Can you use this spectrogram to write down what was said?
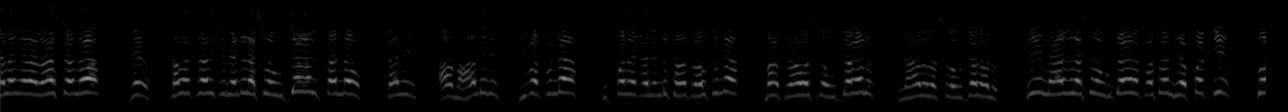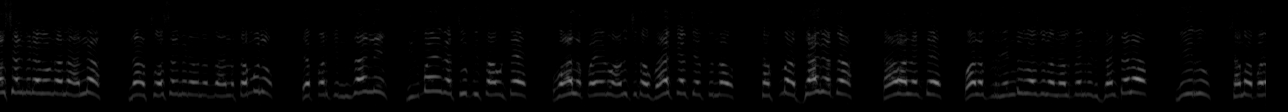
తెలంగాణ రాష్ట్రంలో సంవత్సరానికి రెండు లక్షల ఉద్యోగాలు ఇస్తాన్నావు. కానీ ఆ హామీని ఇవ్వకుండా ఇప్పటిదాకా రెండు సంవత్సరాలు అవుతున్నా మాకు రావాల్సిన ఉద్యోగాలు నాలుగు లక్షల ఉద్యోగాలు. ఈ నాలుగు లక్షల ఉద్యోగాల కోసం ఎప్పటికీ సోషల్ మీడియాలో ఉన్న నా అన్న నా సోషల్ మీడియా ఉన్న అన్న తమ్ముడు ఎప్పటికీ నిజాన్ని నిర్భయంగా చూపిస్తూ ఉంటే వాళ్ళ పైన అనుచిత వ్యాఖ్యలు చేస్తున్నావు. తస్మా జాగ్రత్త. కావాలంటే వాళ్ళకు రెండు రోజుల నలభై ఎనిమిది గంటలో మీరు క్షమాపణ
